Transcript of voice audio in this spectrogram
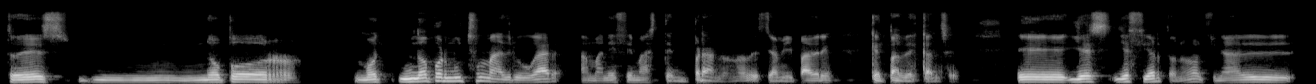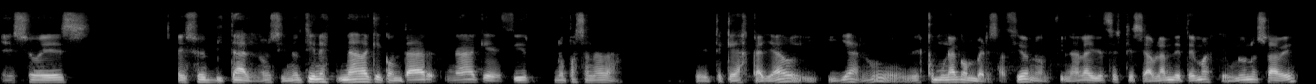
Entonces, mm, no por, no por mucho madrugar amanece más temprano, ¿no? decía mi padre, que paz descanse. Eh, y, es, y es cierto, ¿no? Al final eso es, eso es vital, ¿no? Si no tienes nada que contar, nada que decir, no pasa nada. Eh, te quedas callado y, ya, ¿no? Es como una conversación. Al final hay veces que se hablan de temas que uno no sabe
